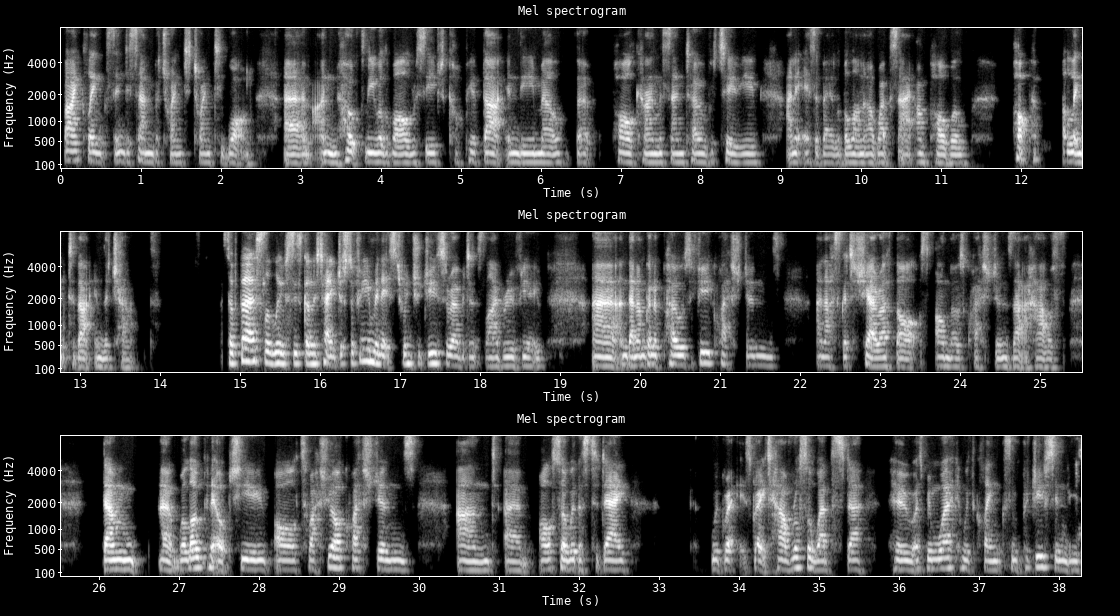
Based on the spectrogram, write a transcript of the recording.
by Clinks in December 2021. Um, and hopefully you will have all received a copy of that in the email that Paul kindly sent over to you. And it is available on our website and Paul will pop a link to that in the chat. So firstly, Lucy's going to take just a few minutes to introduce her evidence library review. Uh, and then I'm going to pose a few questions and ask her to share her thoughts on those questions that I have. Then uh, we'll open it up to you all to ask your questions. And um, also with us today, great, it's great to have Russell Webster, who has been working with Clinks and producing these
